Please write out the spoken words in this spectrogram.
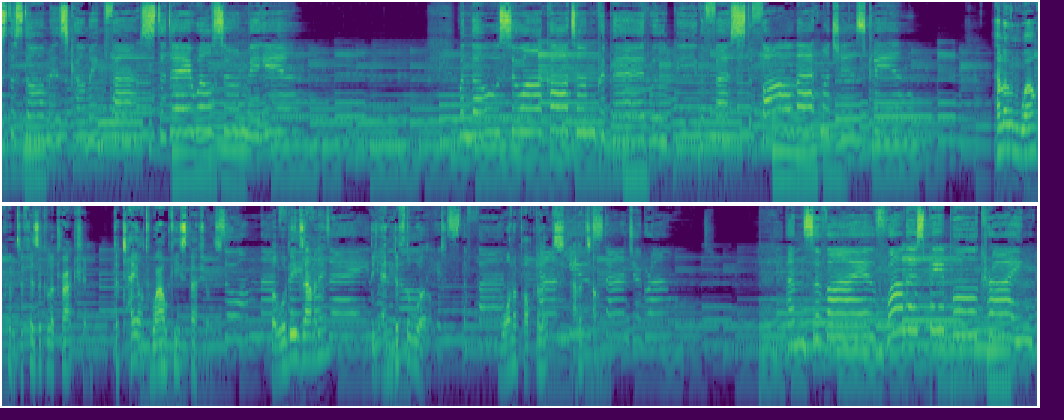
knows the storm is coming fast, the day will soon be here. When those who are caught unprepared will be the first to fall, that much is clear. Hello and welcome to Physical Attraction, the TEOTWAWKI specials, where we'll be examining the end of the world, one apocalypse at a time. stand your ground And survive while there's people crying,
